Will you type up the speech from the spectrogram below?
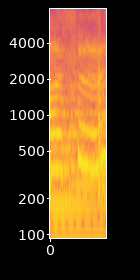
I us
